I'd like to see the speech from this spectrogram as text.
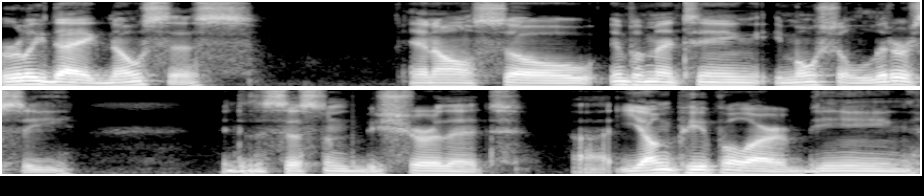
early diagnosis and also implementing emotional literacy into the system to be sure that uh, young people are being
